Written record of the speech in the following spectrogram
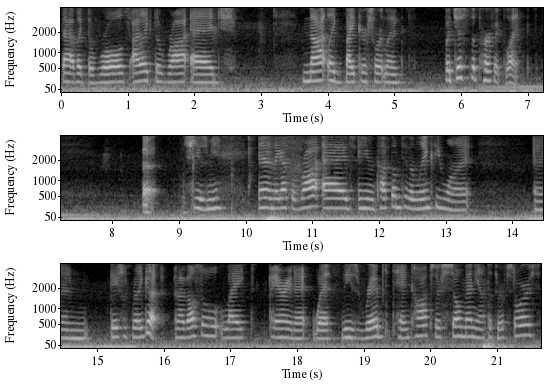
that have like the rolls. I like the raw edge, not like biker short length, but just the perfect length. Excuse me. And they got the raw edge, and you can cut them to the length you want, and they just look really good. And I've also liked pairing it with these ribbed tank tops. There's so many at the thrift stores,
